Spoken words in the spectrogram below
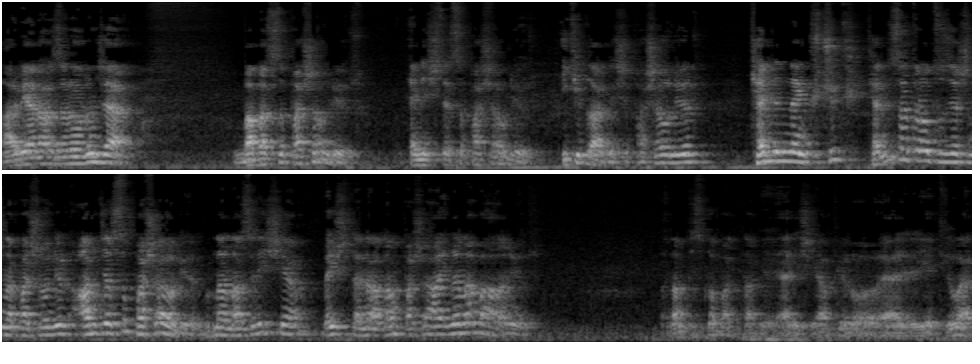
Harbiye Nazırı olunca babası paşa oluyor. Eniştesi paşa oluyor. İki kardeşi paşa oluyor. Kendinden küçük, kendi zaten 30 yaşında paşa oluyor. Amcası paşa oluyor. Bunlar nasıl iş ya? Beş tane adam paşa aynına bağlanıyor. Adam psikopat tabii. Her işi yapıyor. O her yetki var.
